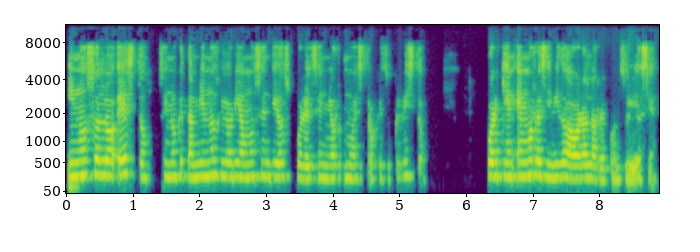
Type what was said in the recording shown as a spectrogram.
Y no solo esto, sino que también nos gloriamos en Dios por el Señor nuestro Jesucristo, por quien hemos recibido ahora la reconciliación.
